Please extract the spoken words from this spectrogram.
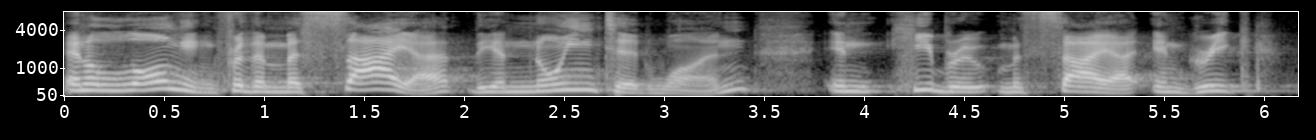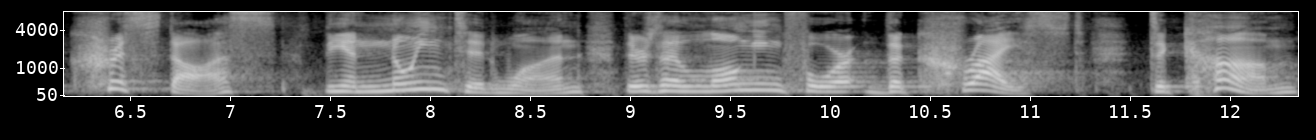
and a longing for the Messiah, the anointed one, in Hebrew, Messiah, in Greek, Christos, the anointed one. There's a longing for the Christ to come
